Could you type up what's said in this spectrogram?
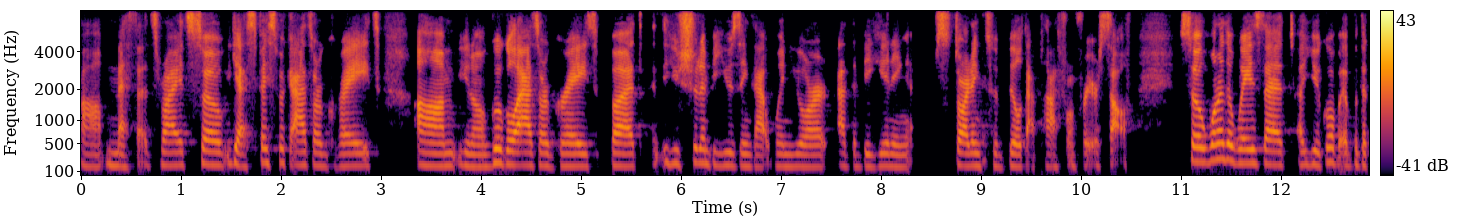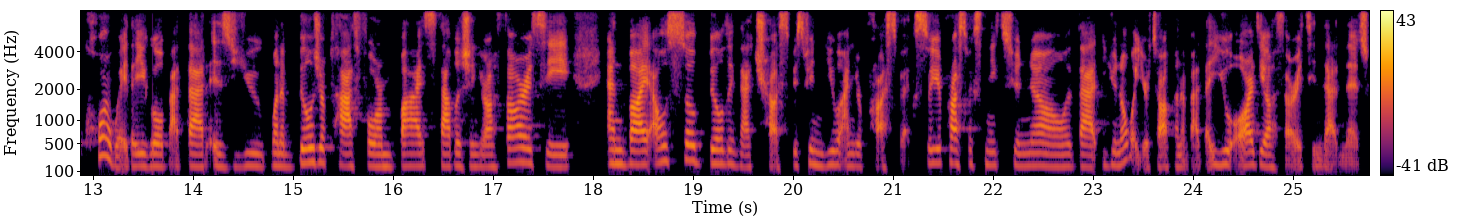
uh, methods, right? So yes, Facebook ads are great. Um, you know, Google ads are great, but you shouldn't be using that when you're at the beginning starting to build that platform for yourself. So one of the ways that uh, you go, but the core way that you go about that is you want to build your platform by establishing your authority and by also building that trust between you and your prospects. So your prospects need to know that you know what you're talking about, that you are the authority in that niche.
